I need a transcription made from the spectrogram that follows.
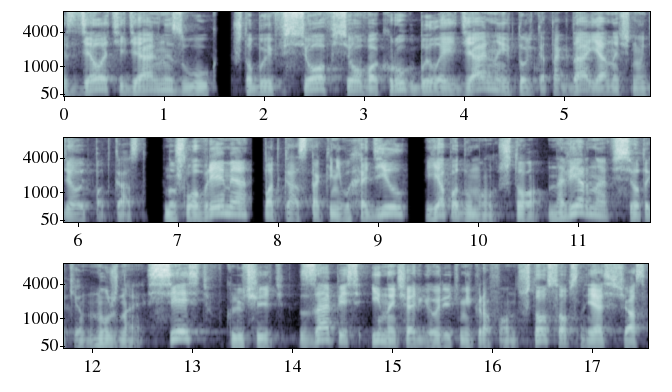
сделать идеальный звук, чтобы все-все вокруг было идеально, и только тогда я начну делать подкаст. Но шло время, подкаст так и не выходил, и я подумал, что, наверное, все-таки нужно сесть, включить запись и начать говорить в микрофон, что, собственно, я сейчас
